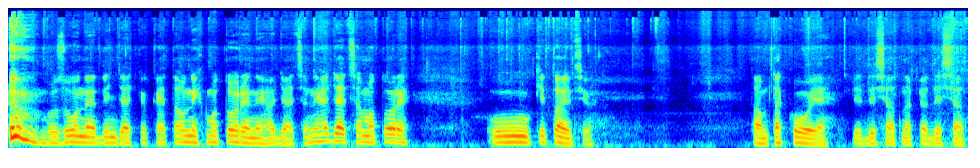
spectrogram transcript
Бо дзвонить один дядько каже, та у них мотори не годяться. Не годяться мотори у китайців. Там такої 50 на 50.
